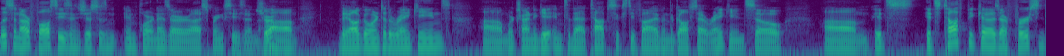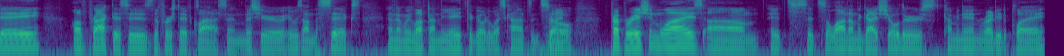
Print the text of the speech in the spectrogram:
listen. Our fall season is just as important as our uh, spring season. Sure. Um, they all go into the rankings. Um, we're trying to get into that top 65 in the golf stat rankings. So um, it's it's tough because our first day of practice is the first day of class, and this year it was on the sixth, and then we left on the eighth to go to Wisconsin. So. Right. Preparation wise, um, it's it's a lot on the guy's shoulders coming in ready to play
